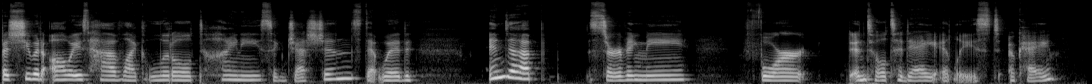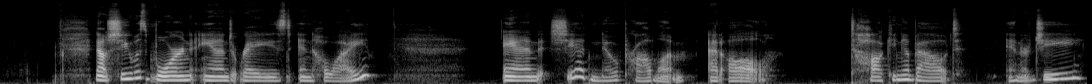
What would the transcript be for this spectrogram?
but she would always have like little tiny suggestions that would end up serving me for until today at least, okay? Now, she was born and raised in Hawaii, and she had no problem at all talking about energy,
